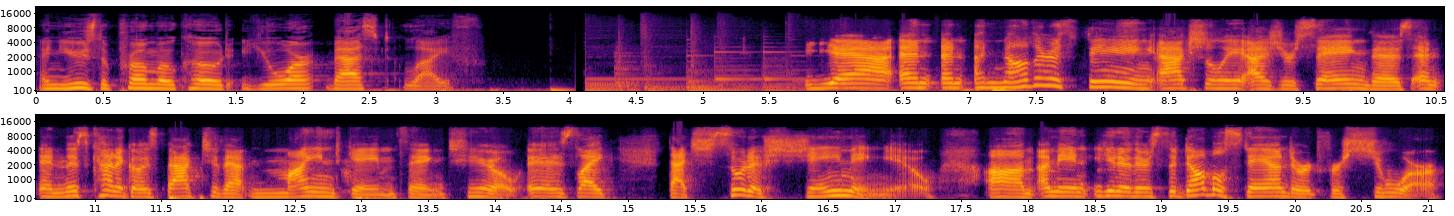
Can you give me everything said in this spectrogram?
and use the promo code Your Best Life. Yeah, and and another thing actually as you're saying this and and this kind of goes back to that mind game thing too is like that sort of shaming you. Um I mean, you know, there's the double standard for sure.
